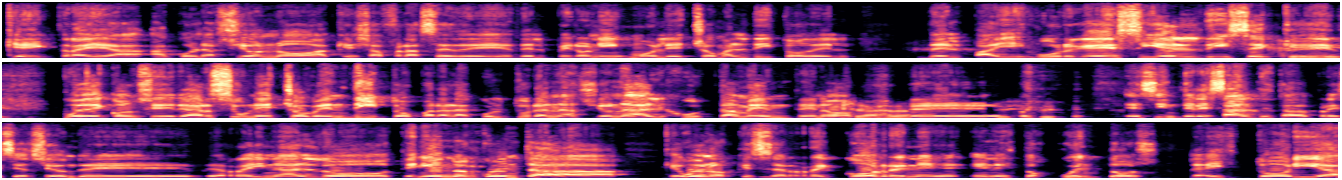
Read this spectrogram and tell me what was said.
que trae a, colación, ¿no? Aquella frase del peronismo, el hecho maldito del, del país burgués y él dice que puede considerarse un hecho bendito para la cultura nacional, justamente, ¿no? Eh, es interesante esta apreciación de, de, Reinaldo, teniendo en cuenta que bueno, que se recorren en, estos cuentos la historia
